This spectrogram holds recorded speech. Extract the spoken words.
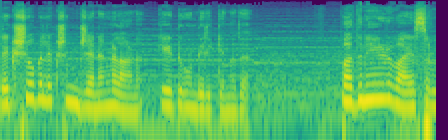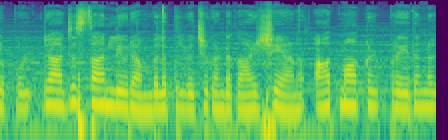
ലക്ഷോപലക്ഷം ജനങ്ങളാണ് കേട്ടുകൊണ്ടിരിക്കുന്നത്. പതിനേഴ് വയസ്സുള്ളപ്പോൾ രാജസ്ഥാനിലെ ഒരു അമ്പലത്തിൽ വെച്ച് കണ്ട കാഴ്ചയാണ് ആത്മാക്കൾ പ്രേതങ്ങൾ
